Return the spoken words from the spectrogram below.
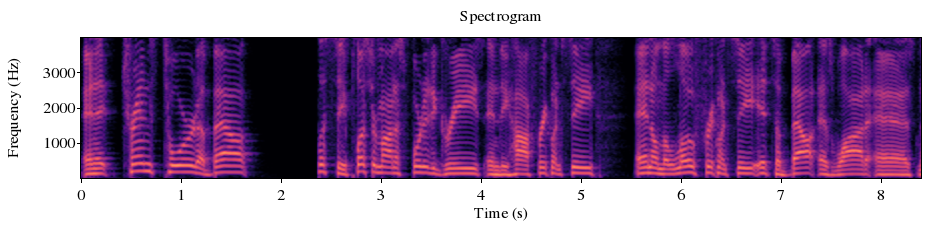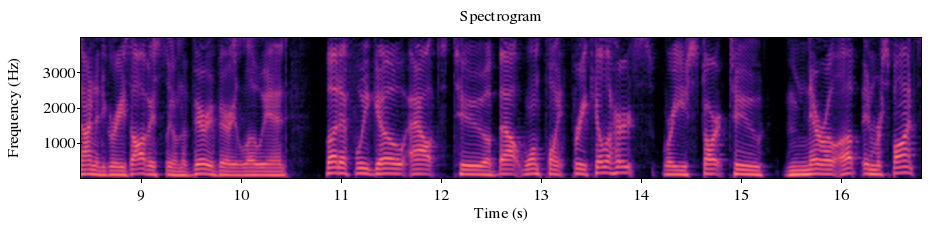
and it trends toward about, let's see, plus or minus 40 degrees in the high frequency. And on the low frequency, it's about as wide as 90 degrees, obviously on the very, very low end. But if we go out to about 1.3 kilohertz, where you start to narrow up in response,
